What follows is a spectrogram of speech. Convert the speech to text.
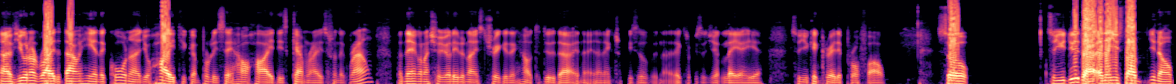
Now if you want to write it down here in the corner your height you can probably say how high this camera is from the ground. But then I'm going to show you a little nice trick and how to do that in, a, in an extra piece of an extra piece of layer here so you can create a profile. So so you do that and then you start you know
